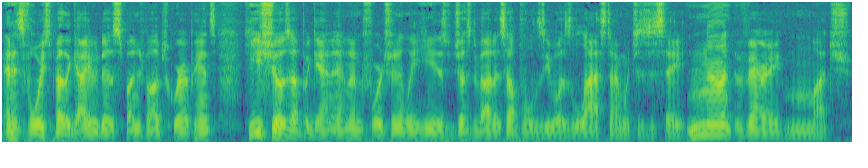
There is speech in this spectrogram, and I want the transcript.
and is voiced by the guy who does SpongeBob SquarePants, he shows up again, and unfortunately, he is just about as helpful as he was last time, which is to say, not very much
